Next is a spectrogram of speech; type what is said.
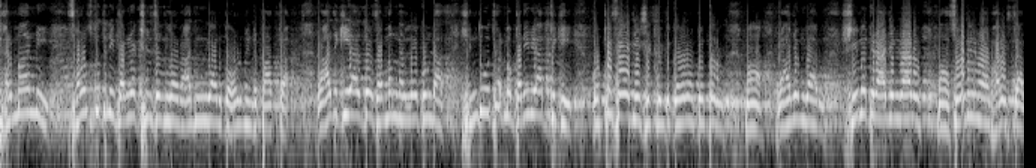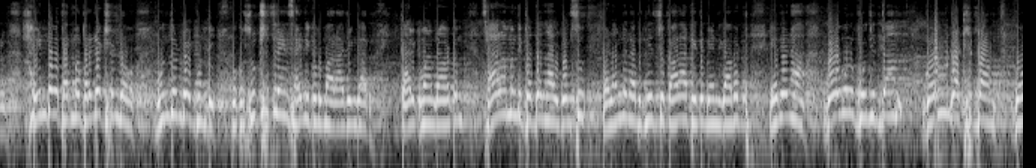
ధర్మాన్ని సంస్కృతిని పరిరక్షించడంలో రాజన్ గారి బహుళమైన పాత్ర. రాజకీయాలతో సంబంధం లేకుండా హిందూ ధర్మ పరివ్యాప్తికి గొప్ప సేవ చేసేటువంటి గౌరవ పెద్దలు మా రాజం గారు. శ్రీమతి రాజం గారు మా సోదరిని భావిస్తారు. హైందవ ధర్మ పరిరక్షణలో ముందుండేటువంటి ఒక సుక్షితులైన సైనికుడు మా రాజం గారు. ఈ కార్యక్రమానికి రావటం చాలామంది పెద్దలు నాకు తెలుసు. వాళ్ళందరినీ అభినందిస్తూ కాలాతీతమైంది కాబట్టి ఏదైనా గోవును పూజిద్దాం గోవును रक्षितम वो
